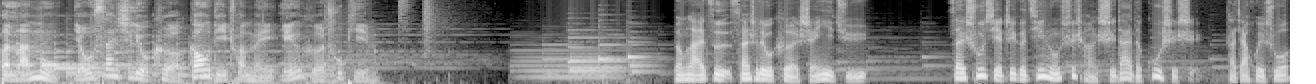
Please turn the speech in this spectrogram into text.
本栏目由三十六氪高低传媒联合出品。本文来自三十六氪神译局。在书写这个金融市场时代的故事时，大家会说，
